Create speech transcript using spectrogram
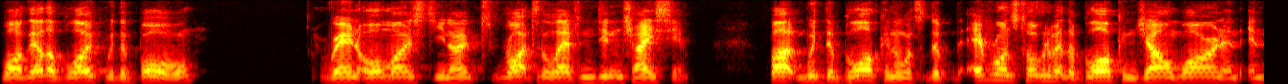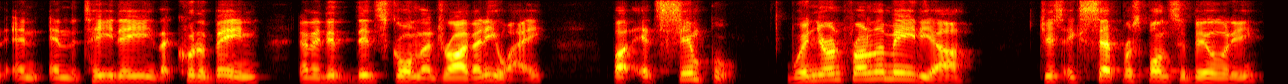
while the other bloke with the ball ran almost, you know, right to the left and didn't chase him. But with the block and what's the everyone's talking about the block and Jaylen Warren and, and and and the TD that could have been. Now they did did score on that drive anyway, but it's simple. When you're in front of the media, just accept responsibility,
